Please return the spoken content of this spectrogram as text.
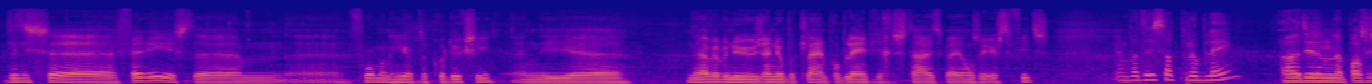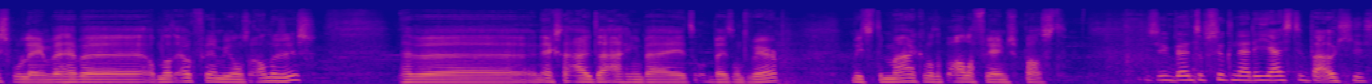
Dit is uh, Ferry, is de uh, voorman hier op de productie. En die, uh, nou, we hebben nu, zijn nu op een klein probleempje gestuurd bij onze eerste fiets. En wat is dat probleem? Ah, het is een passiesprobleem. We hebben, omdat elk frame bij ons anders is... hebben we een extra uitdaging bij het, bij het ontwerp... om iets te maken wat op alle frames past. Dus u bent op zoek naar de juiste boutjes?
